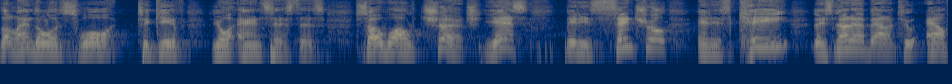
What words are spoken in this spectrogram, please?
the land the Lord swore to give your ancestors. So while church, yes, it is central, it is key, there's no doubt about it to our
